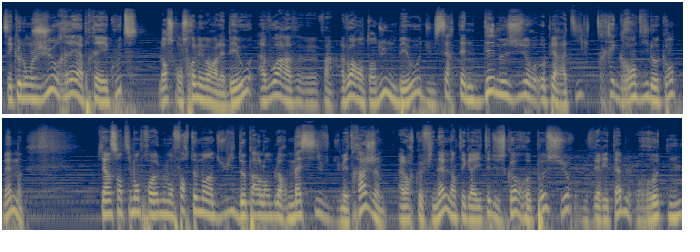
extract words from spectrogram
c'est que l'on jurerait après écoute, lorsqu'on se remémore à la BO, avoir, euh, avoir entendu une BO d'une certaine démesure opératique, très grandiloquente même, qui a un sentiment probablement fortement induit de par l'ampleur massive du métrage, alors qu'au final, l'intégralité du score repose sur une véritable retenue,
